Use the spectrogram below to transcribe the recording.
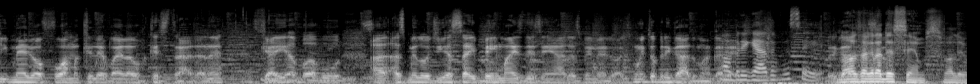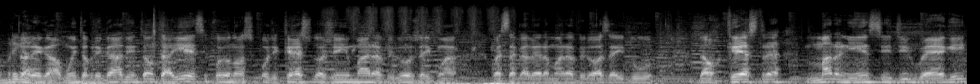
que melhor forma que levar ela orquestrada, né? Que aí a- o- a- as melodias saem bem mais desenhadas, bem melhores. Muito obrigado, Margareth. Obrigada a você. Obrigado, Nós agradecemos. Valeu, Tá obrigado. legal, muito obrigado. Então tá aí, esse foi o nosso podcast do Agem maravilhoso aí com, a- com essa galera maravilhosa aí do, da Orquestra Maranhense de Reggae,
